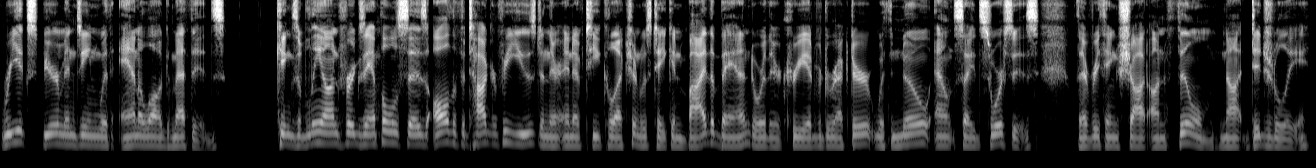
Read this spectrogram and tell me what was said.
re experimenting with analog methods. Kings of Leon, for example, says all the photography used in their NFT collection was taken by the band or their creative director with no outside sources, with everything shot on film, not digitally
